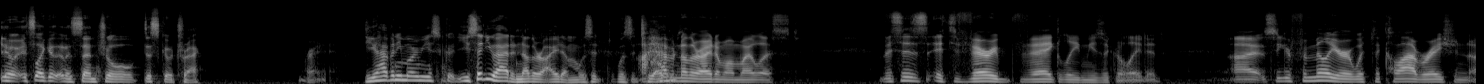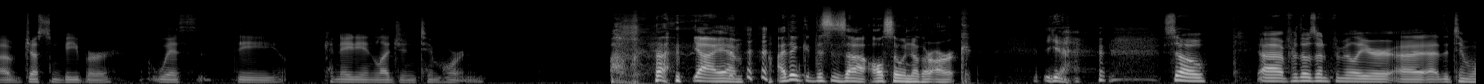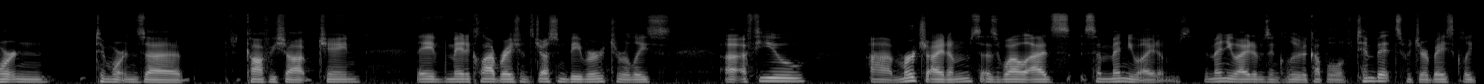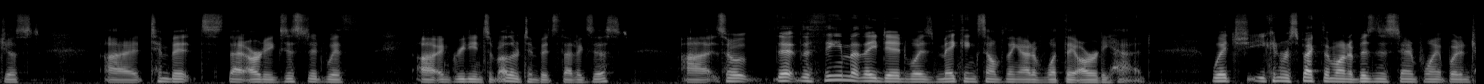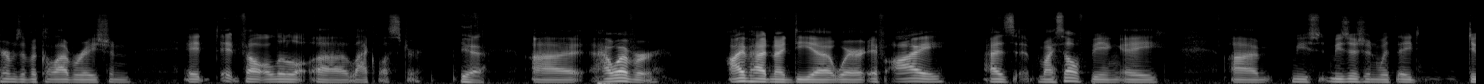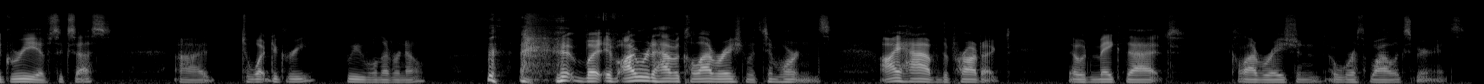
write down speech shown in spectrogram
You know, it's like an essential disco track. Right. Do you have any more music? You said you had another item. Was it was it Two I two have another item on my list. This is it's very vaguely music related. Uh, so you're familiar with the collaboration of Justin Bieber with the Canadian legend Tim Horton. yeah, I am. I think this is uh, also another arc. Yeah. so, uh, for those unfamiliar, uh, at the Tim Horton, Tim Hortons uh, coffee shop chain, they've made a collaboration with Justin Bieber to release uh, a few uh, merch items as well as some menu items. The menu items include a couple of Timbits, which are basically just uh, Timbits that already existed with uh, ingredients of other Timbits that exist. Uh, so the the theme that they did was making something out of what they already had, which you can respect them on a business standpoint, but in terms of a collaboration, it it felt a little uh, lackluster. Yeah. Uh, however, I've had an idea where if I, as myself being a um, mus- musician with a degree of success, uh, to what degree we will never know. but if I were to have a collaboration with Tim Hortons, I have the product that would make that collaboration a worthwhile experience.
